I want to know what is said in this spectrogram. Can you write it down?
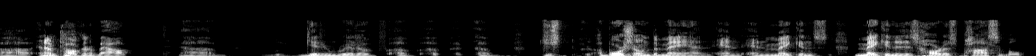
Uh, and I'm talking about uh, getting rid of, of, of, of, just abortion on demand and, and making making it as hard as possible.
